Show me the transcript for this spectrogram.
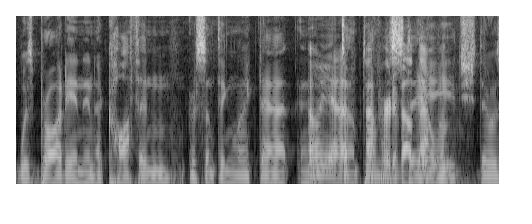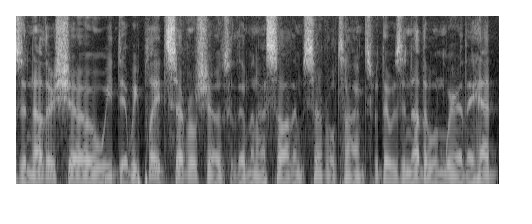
was brought in in a coffin or something like that. And Oh, yeah, I've- dumped I've on heard the about that one. stage. There was another show we did. We played several shows with them, and I saw them several times. But there was another one where they had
